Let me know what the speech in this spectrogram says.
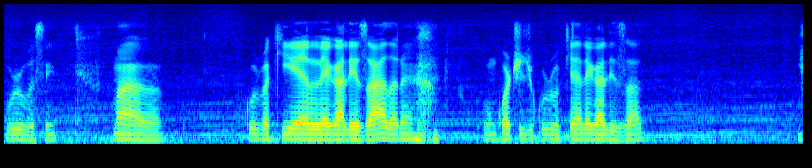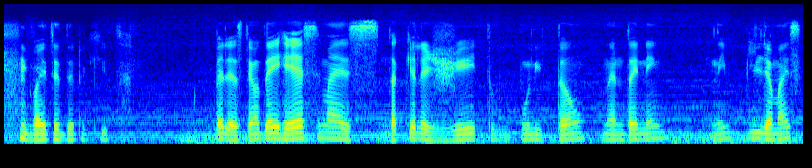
curva, assim. Uma curva que é legalizada, né? um corte de curva que é legalizado. Vai entender aqui. Beleza, tem o DRS, mas daquele jeito, bonitão, né? Não tem nem, nem pilha mais.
